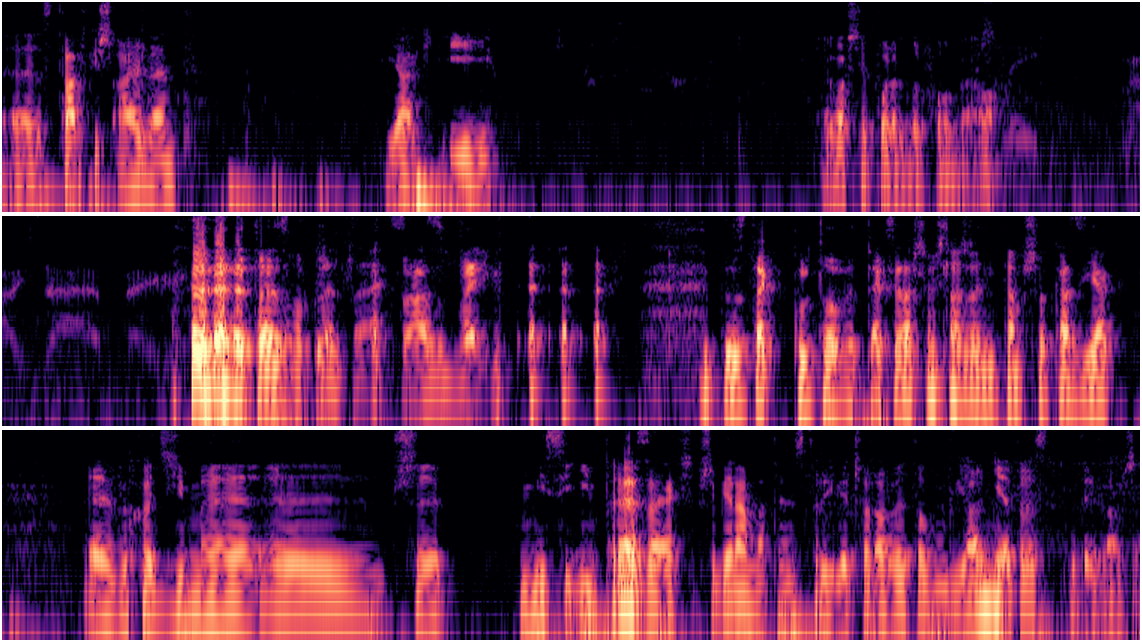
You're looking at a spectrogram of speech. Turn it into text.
e, Starfish Island, jak i e, właśnie pole golfowe. O? Nice ass, to jest w ogóle Texas, baby. To jest tak kultowy tekst. Ja zawsze myślałem, że oni tam przy okazji, jak e, wychodzimy przy misji impreza, jak się przebieramy na ten strój wieczorowy, to mówi, ale nie, to jest tutaj zawsze.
